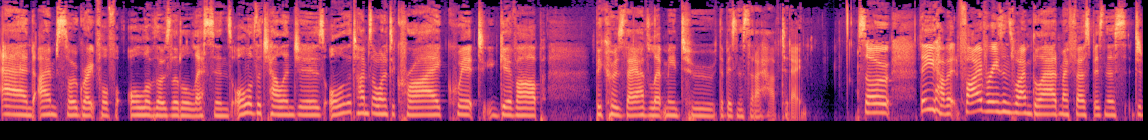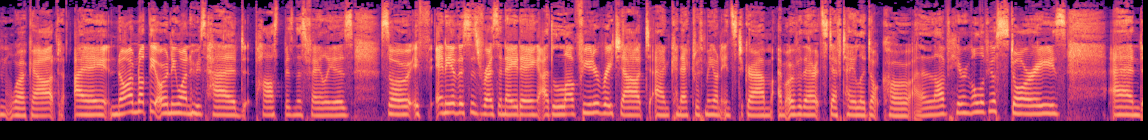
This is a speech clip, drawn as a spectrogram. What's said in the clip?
And I'm so grateful for all of those little lessons, all of the challenges, all of the times I wanted to cry, quit, give up, because they have led me to the business that I have today. So there you have it. Five reasons why I'm glad my first business didn't work out. I know I'm not the only one who's had past business failures. So if any of this is resonating, I'd love for you to reach out and connect with me on Instagram. I'm over there at stephtaylor.co. I love hearing all of your stories. And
